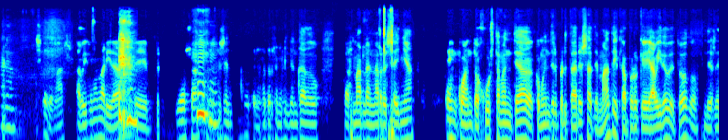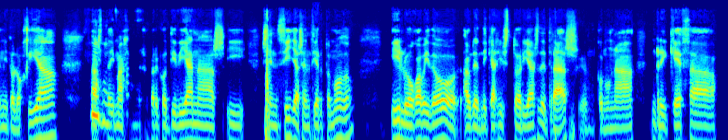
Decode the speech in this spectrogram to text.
Claro. Sí, además, ha habido una variedad eh, preciosa en ese sentido que nosotros hemos intentado plasmarla en la reseña en cuanto justamente a cómo interpretar esa temática, porque ha habido de todo, desde mitología hasta imágenes súper cotidianas y sencillas en cierto modo, y luego ha habido auténticas historias detrás eh, con una riqueza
